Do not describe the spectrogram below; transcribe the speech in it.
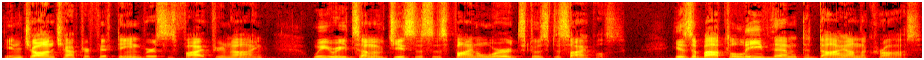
In John chapter 15, verses 5 through 9, we read some of Jesus' final words to his disciples. He is about to leave them to die on the cross,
